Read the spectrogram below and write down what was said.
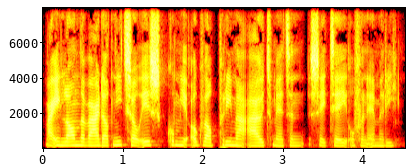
Maar in landen waar dat niet zo is, kom je ook wel prima uit met een CT of een MRI.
